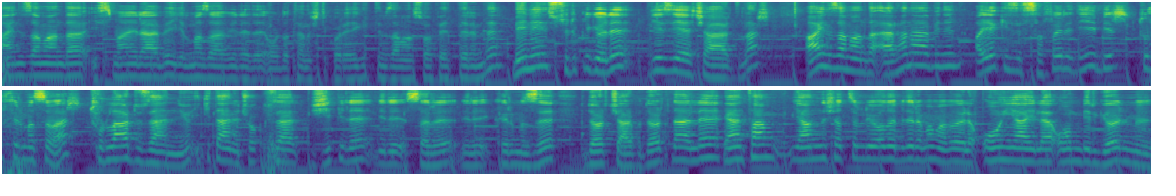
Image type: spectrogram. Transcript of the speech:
Aynı zamanda İsmail abi, Yılmaz abiyle de orada tanıştık. Oraya gittiğim zaman sohbetlerimde. Beni Sülüklü Göl'e geziye çağırdılar. Aynı zamanda Erhan abinin Ayak İzi Safari diye bir tur firması var. Turlar düzenliyor. İki tane çok güzel jip ile biri sarı, biri kırmızı 4x4'lerle. Yani tam yanlış hatırlıyor olabilirim ama böyle 10 yayla 11 göl mü?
